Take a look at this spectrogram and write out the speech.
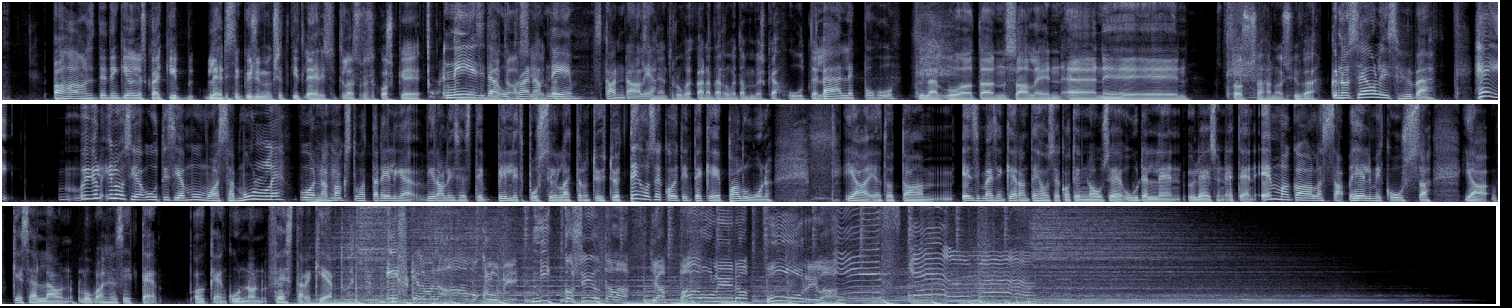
Pahahan se tietenkin on, jos kaikki lehdistön kysymyksetkin lehdistötilaisuudessa koskee niin sitä Ukraina, asioita, niin skandaalia Sinne ruve, kannata ruveta myöskään huutelemaan. päälle puhuu. Kyllä luotan salen ääneen. Tossahan olisi hyvä. No se olisi hyvä. Hei, iloisia uutisia muun muassa mulle. Vuonna Mhm. mm-hmm. 2004 virallisesti pillit pussiin laittanut yhtyö Tehosekoitin tekee paluun. Ja, ja tota, ensimmäisen kerran Tehosekoitin nousee uudelleen yleisön eteen Emma Gaalassa helmikuussa ja kesällä on luvassa sitten oikein kunnon festarikiertuetta. Iskelmän aamuklubi Mikko Siltala ja Pauliina Puurila. Iskelmää.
